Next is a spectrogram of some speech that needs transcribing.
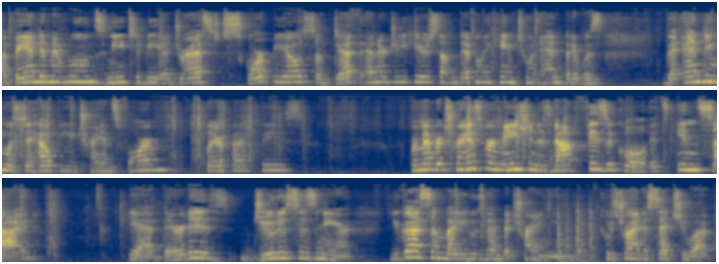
Abandonment wounds need to be addressed. Scorpio, so death energy here. Something definitely came to an end, but it was, the ending was to help you transform. Clarify, please. Remember, transformation is not physical, it's inside. Yeah, there it is. Judas is near. You got somebody who's been betraying you, who's trying to set you up.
